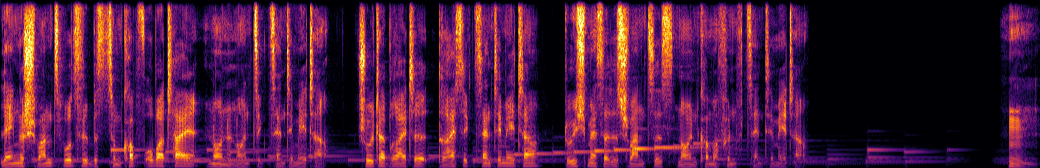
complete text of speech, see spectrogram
Länge Schwanzwurzel bis zum Kopfoberteil 99 cm. Schulterbreite 30 cm, Durchmesser des Schwanzes 9,5 cm. Hm.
